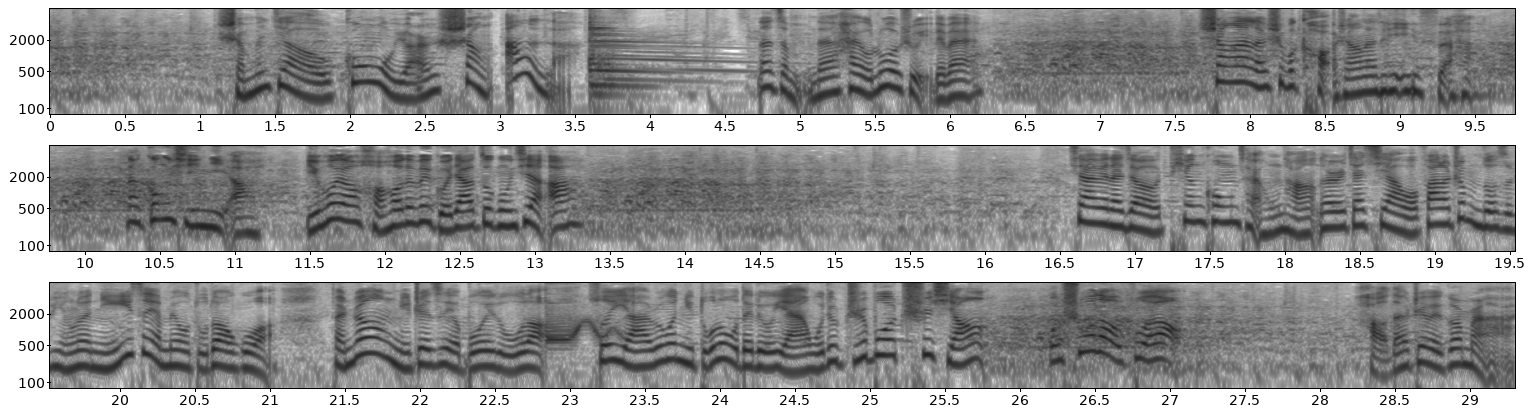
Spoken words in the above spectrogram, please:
什么叫公务员上岸了？那怎么的？还有落水的呗？上岸了是不是考上了的意思啊？那恭喜你啊，以后要好好的为国家做贡献啊！下面呢叫天空彩虹糖，他说佳期啊，我发了这么多次评论，你一次也没有读到过，反正你这次也不会读了，所以啊，如果你读了我的留言，我就直播吃翔，我说到做到。好的，这位哥们儿啊，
